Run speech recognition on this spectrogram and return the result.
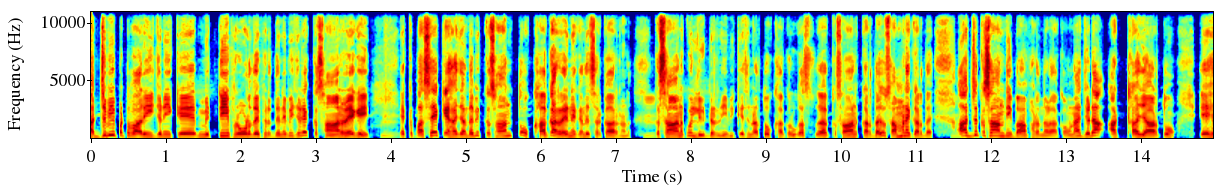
ਅੱਜ ਵੀ ਪਟਵਾਰੀ ਜਣੀ ਕਿ ਮਿੱਟੀ ਫਰੋਲਦੇ ਫਿਰਦੇ ਨੇ ਵੀ ਜਿਹੜੇ ਕਿਸਾਨ ਰਹਿ ਗਏ ਇੱਕ ਪਾਸੇ ਕਿਹਾ ਜਾਂਦਾ ਵੀ ਕਿਸਾਨ ਧੋਖਾ ਕਰ ਰਹੇ ਨੇ ਕਹਿੰਦੇ ਸਰਕਾਰ ਨਾਲ। ਕਿਸਾਨ ਕੋਈ ਲੀਡਰ ਨਹੀਂ ਵੀ ਕਿਸੇ ਨਾਲ ਧੋਖਾ ਕਰੂਗਾ ਕਿਸਾਨ ਕਰਦਾ ਜੋ ਸਾਹਮਣੇ ਕਰਦਾ। ਅੱਜ ਕਿਸਾਨ ਦੀ ਬਾਹ ਫੜਨ ਵਾਲਾ ਕੌਣ ਹੈ ਜਿਹੜਾ 8000 ਤੋਂ ਇਹ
